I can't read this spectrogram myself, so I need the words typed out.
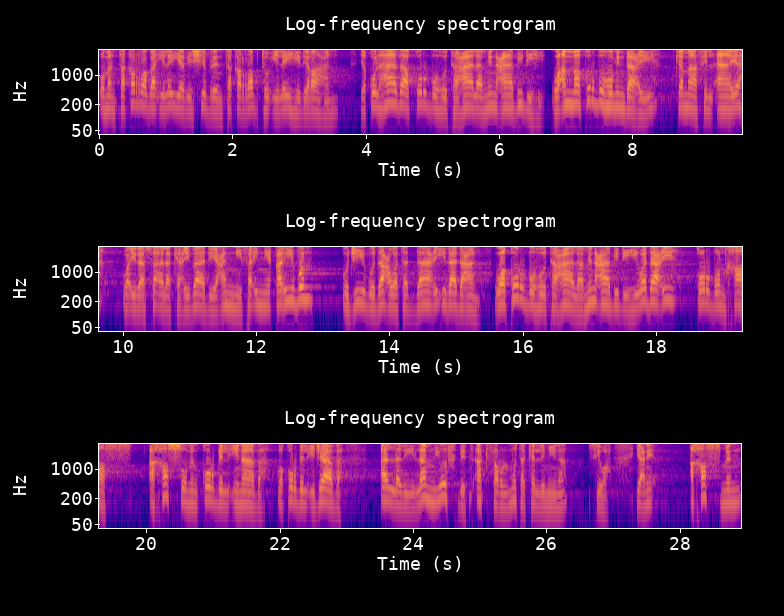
ومن تقرب إلي بشبر تقربت إليه ذراعا. يقول هذا قربه تعالى من عابده وأما قربه من داعيه كما في الآية وإذا سألك عبادي عني فإني قريب أجيب دعوة الداعي إذا دعان. وقربه تعالى من عابده وداعيه قرب خاص. أخص من قرب الإنابة وقرب الإجابة الذي لم يثبت أكثر المتكلمين سواه. يعني أخص من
